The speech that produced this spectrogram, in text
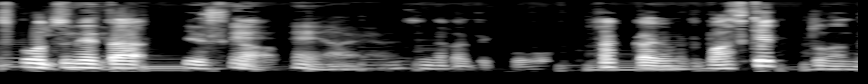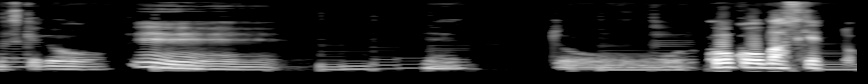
スポーツネタいいですか？ええ、ええ、はいはい。その中でこう、サッカーじゃなくてバスケットなんですけど、ええ、えっと、高校バスケット。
